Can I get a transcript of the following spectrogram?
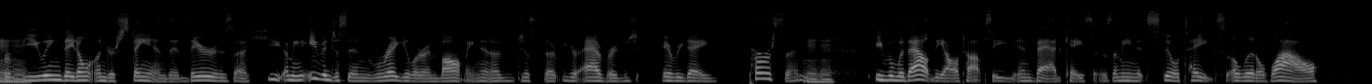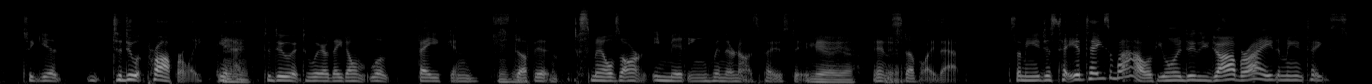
for Mhm. viewing, they don't understand that there is a huge. I mean, even just in regular embalming, you know, just a, your average everyday person, Mhm. even without the autopsy in bad cases, I mean, it still takes a little while to get to do it properly. You know, Mhm. to do it to where they don't look fake and Mhm. stuff. It smells aren't emitting when they're not supposed to Yeah, yeah, and yeah. stuff like that. So I mean, it just ta- it takes a while if you want to do your job right. I mean, it takes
